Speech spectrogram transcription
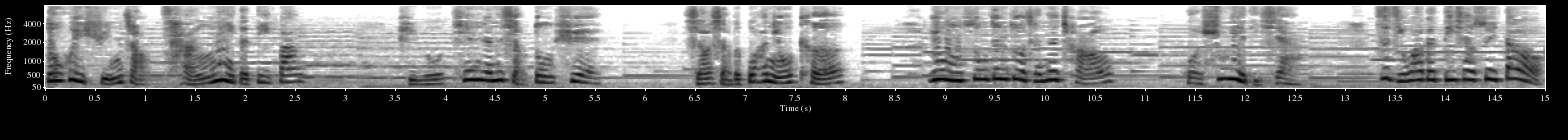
都会寻找藏匿的地方，譬如天然的小洞穴、小小的瓜牛壳、用松针做成的巢，或树叶底下。自己挖的地下隧道、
